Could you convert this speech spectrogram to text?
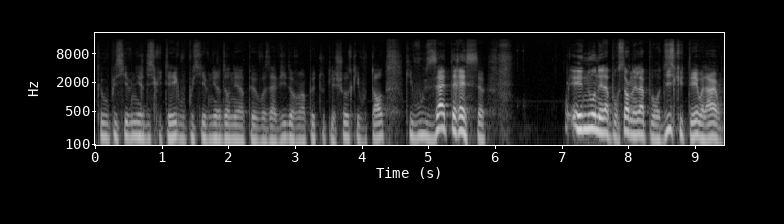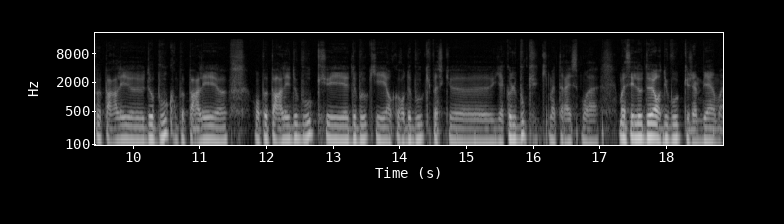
que vous puissiez venir discuter, que vous puissiez venir donner un peu vos avis, donner un peu toutes les choses qui vous tentent qui vous Et nous, on est là pour ça, on est là pour discuter. Voilà, on peut parler euh, de book, on peut parler, euh, on peut parler de book et de book et encore de book parce que il y a que le book qui m'intéresse moi. Moi, c'est l'odeur du book que j'aime bien. Moi,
